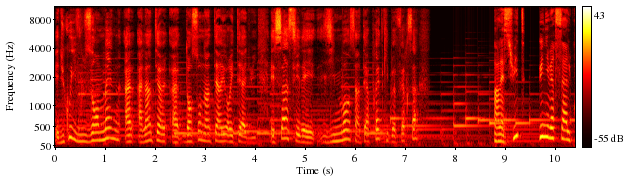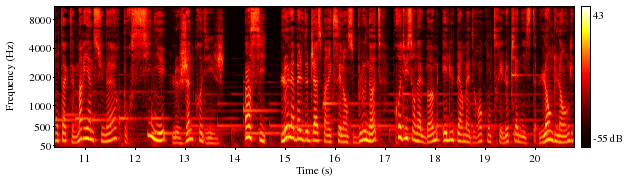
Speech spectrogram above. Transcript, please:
et du coup, il vous emmène à, à dans son intériorité à lui. Et ça, c'est les immenses interprètes qui peuvent faire ça. Par la suite, Universal contacte Marianne Sunner pour signer le jeune prodige. Ainsi, le label de jazz par excellence Blue Note produit son album et lui permet de rencontrer le pianiste Lang Lang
